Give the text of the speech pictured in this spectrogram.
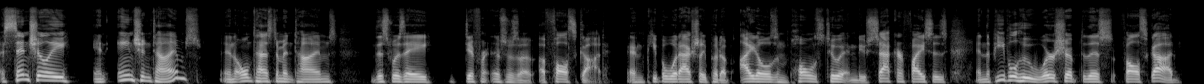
Essentially, in ancient times, in Old Testament times, this was a different this was a, a, false god. And people would actually put up idols and poles to it and do sacrifices. And the people who worshiped this false god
